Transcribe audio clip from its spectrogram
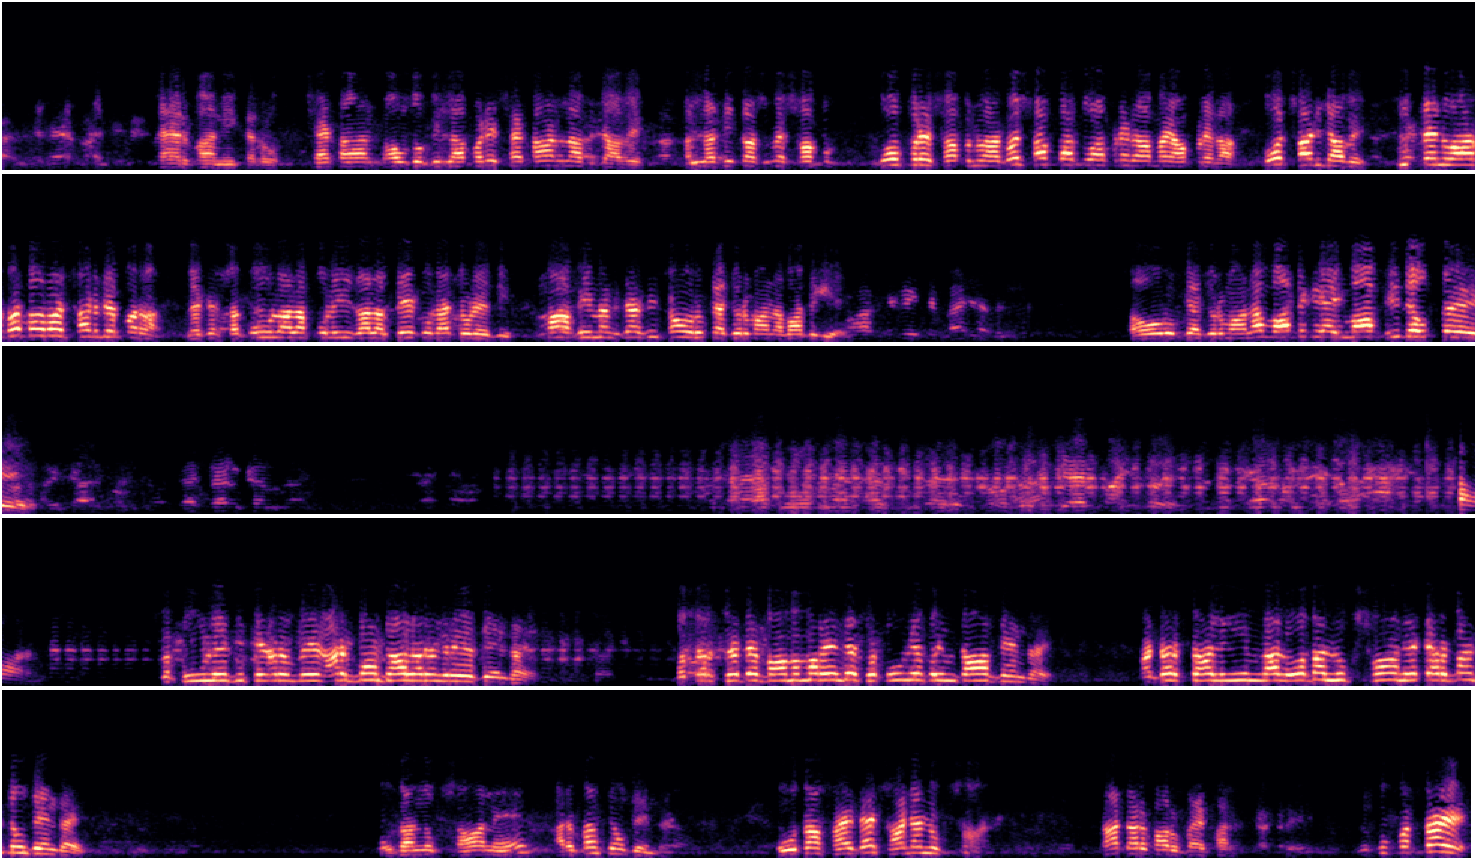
مہربانی کرو۔ شیطان اعوذ باللہ پڑے شیطان نہ بچاوے۔ اللہ دی قسم سب اوپرے سپ نو آگو، سپ تو اپنے راہ میں اپنے راہ وہ چھڑ جاوے۔ کتے نو آگو، بابا چھڑ دے پرا۔ لیکن سکول والا، پولیس والا تے کو نہ جڑے دی۔ معافی منگتا سی، سو روپیہ جرمانہ ود گیا۔ سو روپیہ جرمانہ ود گیا معافی دے اتنے سکولیں جی کی ارباں ڈالر انگریز دینا ہے مدرسے تے بم مریں دے، سکولیں کو امداد دیندا ہے اگر تعلیم نال او دا نقصان ہے تے ارباں کیوں دیندا ہے او دا نقصان ہے، ارباں کیوں دیندا ہے او دا فائدہ ہے، ساڈا نقصان ہے۔ سات ارباں روپے خرچ کر رہے ہیں۔ کو پتہ ہے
